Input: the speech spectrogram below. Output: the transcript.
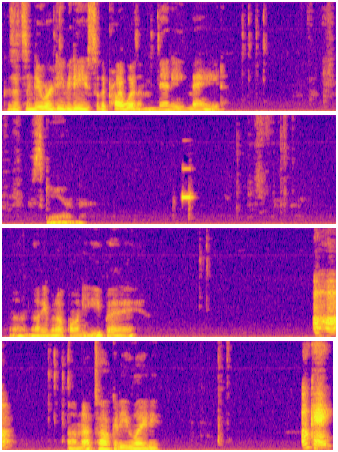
Because it's a newer DVD, so there probably wasn't many made. Scan. Oh, Not even up on eBay. Uh huh. I'm not talking to you, lady. Okay.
